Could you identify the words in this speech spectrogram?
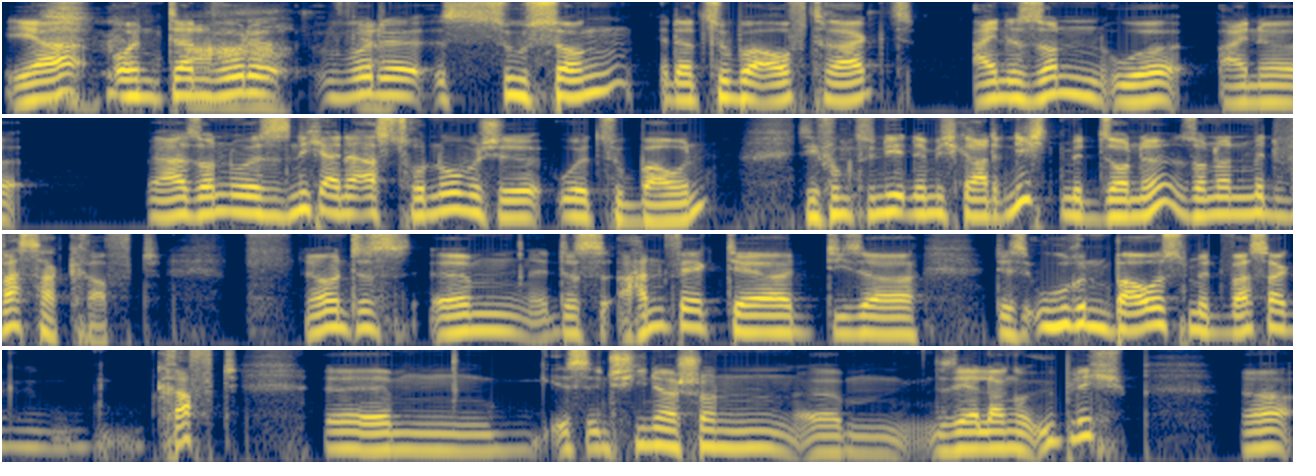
Ja, und dann ah, wurde, wurde ja. Susong dazu beauftragt, eine Sonnenuhr, eine, ja, Sonnenuhr ist es nicht, eine astronomische Uhr zu bauen. Sie funktioniert nämlich gerade nicht mit Sonne, sondern mit Wasserkraft. Ja, und das, ähm, das Handwerk der, dieser, des Uhrenbaus mit Wasserkraft ähm, ist in China schon ähm, sehr lange üblich. Ja,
